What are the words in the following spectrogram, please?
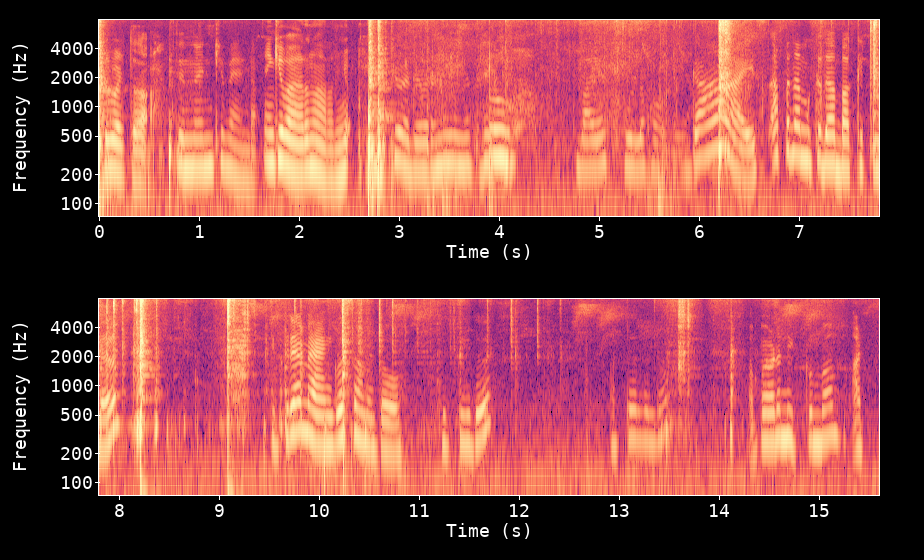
ഇത് പഴുത്തതാ. തിന്നു എനിക്ക് വേണ്ട. എനിക്ക് വയറ് നിറഞ്ഞു. ഗായ്സ് അപ്പം നമുക്കിതാ ബക്കറ്റിൽ ഇത്രയും മാംഗോസ് ആണ് കേട്ടോ കിട്ടിയത്. അട്ടയല്ലല്ലോ അപ്പോൾ അവിടെ നിൽക്കുമ്പം അട്ട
